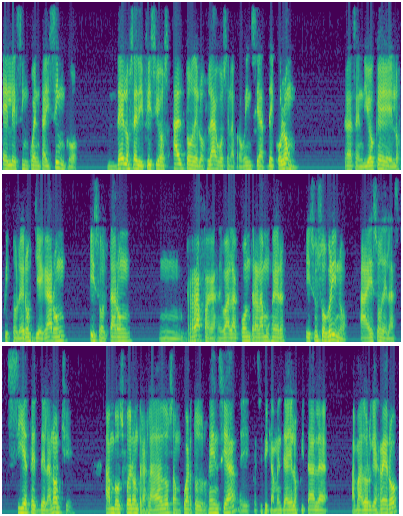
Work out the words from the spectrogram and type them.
L55 de los edificios Alto de los Lagos en la provincia de Colón. Trascendió que los pistoleros llegaron y soltaron Mm, ráfagas de bala contra la mujer y su sobrino a eso de las 7 de la noche. Ambos fueron trasladados a un cuarto de urgencia, eh, específicamente ahí el hospital eh, Amador Guerrero,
